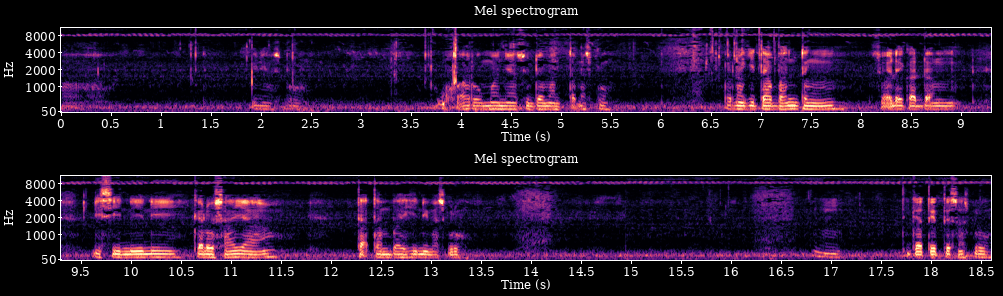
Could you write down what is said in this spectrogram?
Oh. ini mas bro. Uh aromanya sudah mantap mas bro. Karena kita banteng soalnya kadang di sini nih kalau saya tak tambah ini mas bro. Hmm, tiga tetes mas bro.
